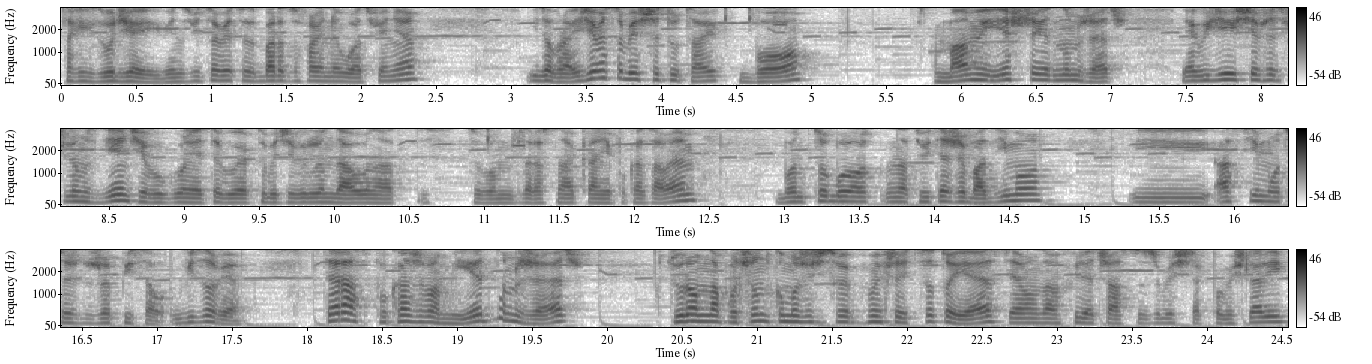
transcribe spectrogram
takich złodziei, więc widzowie to jest bardzo fajne ułatwienie. I dobra, idziemy sobie jeszcze tutaj, bo mamy jeszcze jedną rzecz. Jak widzieliście przed chwilą zdjęcie w ogóle tego, jak to będzie wyglądało, na, co wam teraz na ekranie pokazałem, bo to było na Twitterze Badimo i Asimo też dużo pisał. Widzowie, teraz pokażę wam jedną rzecz, którą na początku możecie sobie pomyśleć, co to jest. Ja wam dam chwilę czasu, żebyście tak pomyśleli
